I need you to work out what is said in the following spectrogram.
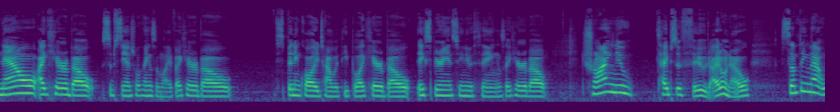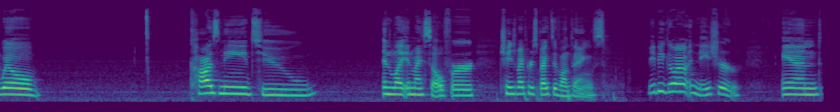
now I care about substantial things in life. I care about spending quality time with people. I care about experiencing new things. I care about trying new types of food. I don't know. Something that will cause me to enlighten myself or change my perspective on things. Maybe go out in nature and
